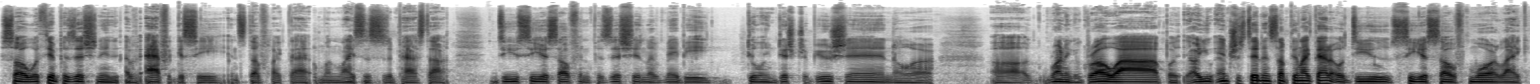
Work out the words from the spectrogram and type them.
So, with your positioning of advocacy and stuff like that, when licenses are passed out, do you see yourself in position of maybe doing distribution or uh, running a grow? Or are you interested in something like that, or do you see yourself more like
